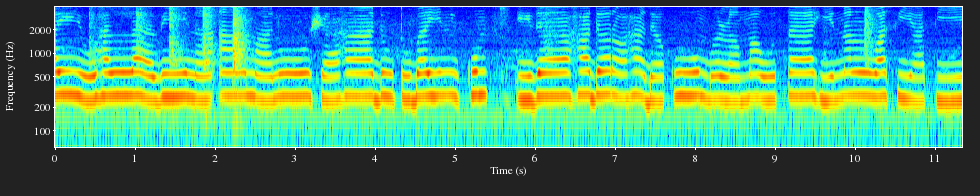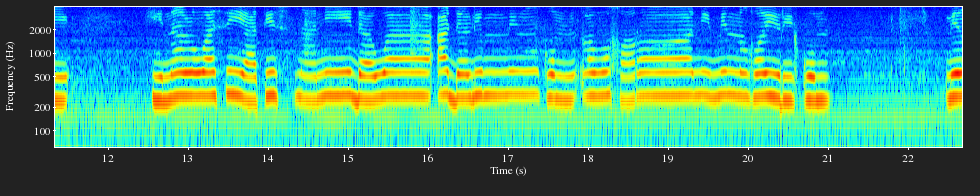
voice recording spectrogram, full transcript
ayyuhalladzina amanu syahadatu bainikum idza hadara hadakumul mauta hinal wasiyati. Hinal wasiyati nani dawa adalim minkum aw kharani min ghairikum min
